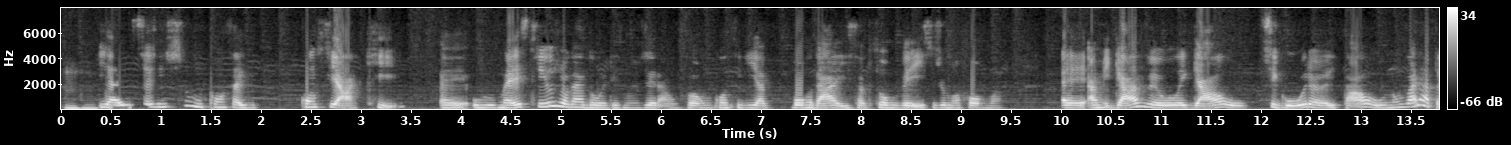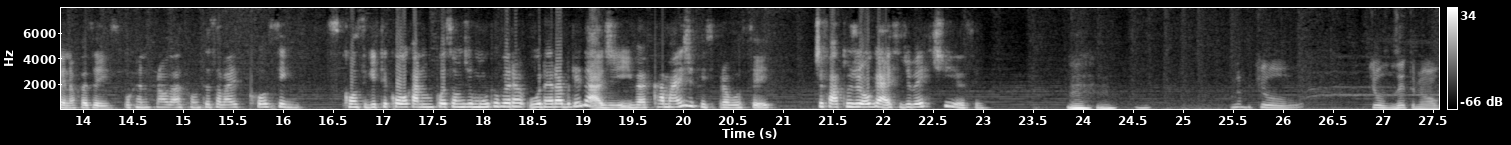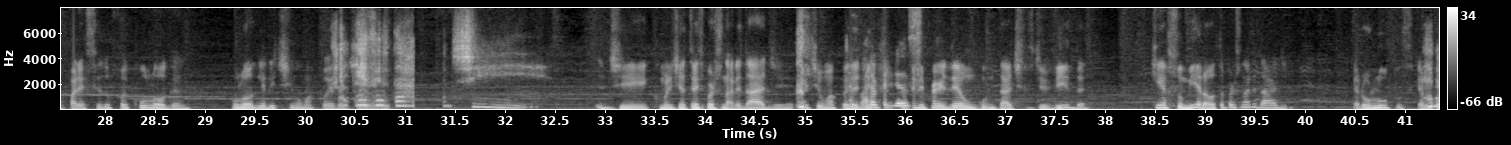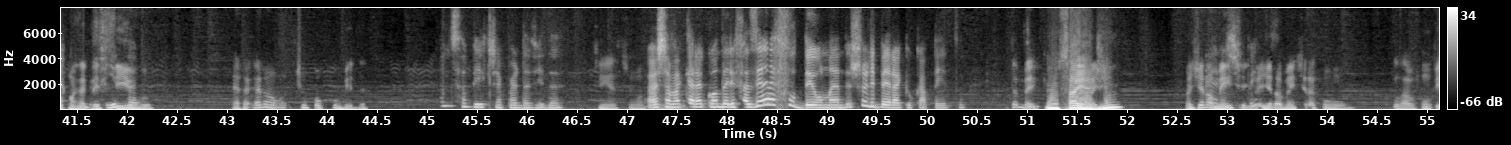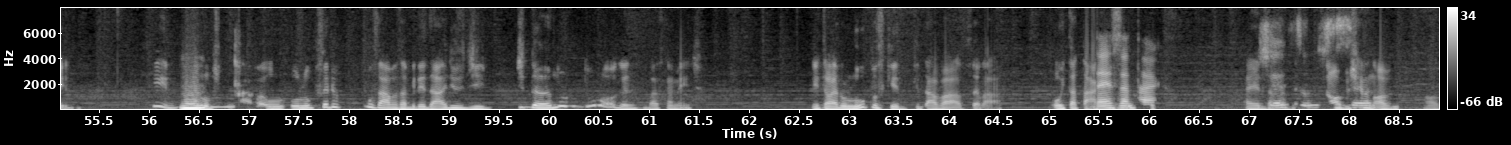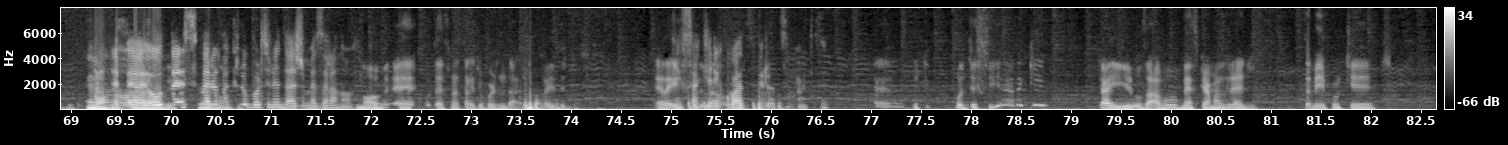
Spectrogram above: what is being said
Uhum. E aí, se a gente não consegue confiar que é, o mestre e os jogadores, no geral, vão conseguir abordar isso, absorver isso de uma forma é, amigável, legal, segura e tal, não vale a pena fazer isso, porque no final das contas você vai conseguir, conseguir se colocar numa posição de muita vulnera- vulnerabilidade e vai ficar mais difícil pra você, de fato, jogar e se divertir, assim. Uhum. Lembro que eu, que eu usei também algo parecido foi com o Logan. O Logan ele tinha uma coisa É de, verdade! de. Como ele tinha três personalidades, ele tinha uma coisa de. Maravilhoso. Se ele perdeu um quantidade de vida, quem assumia era outra personalidade. Era o Lupus, que era um Era pouco mais agressivo. Era, era, tinha um pouco com vida. Eu não sabia que tinha parte da vida. Tinha, tinha uma Eu achava que era quando ele fazia, é, fudeu, né? Deixa eu liberar aqui o capeta. Também. Um Saiyajin. Mas geralmente, isso. geralmente era com. usava com vida. E Uhum. o Lupus usava, o, o Lupus ele usava as habilidades de, de dano do Logan, basicamente. Então era o Lupus que, que dava, sei lá, oito ataques. 10 ataques. Aí ele dava Jesus. nove, do acho que era céu. nove. Nove. Era Nove. nove. É, o décimo era ataque de oportunidade, mas era 9. Nove, é, o décimo ataque de oportunidade. Mas ele- Era isso. Aquele que 4 virou dessa O que acontecia era que aí ele usava o mestre de armas grande. Também porque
